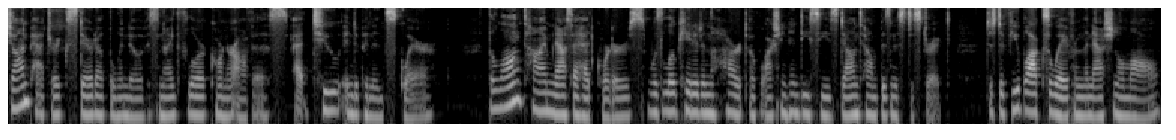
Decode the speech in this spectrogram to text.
John Patrick stared out the window of his ninth floor corner office at 2 Independence Square. The longtime NASA headquarters was located in the heart of Washington, D.C.'s downtown business district, just a few blocks away from the National Mall.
